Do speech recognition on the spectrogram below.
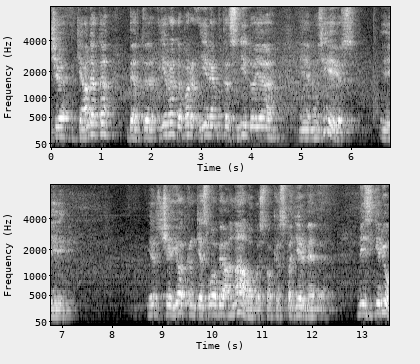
čia keletą bet e, yra dabar įrengtas Nydoje e, muziejus. E, ir čia Jotkrantės lobio analogus tokius padirbė Misgirių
